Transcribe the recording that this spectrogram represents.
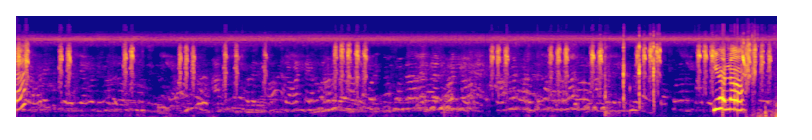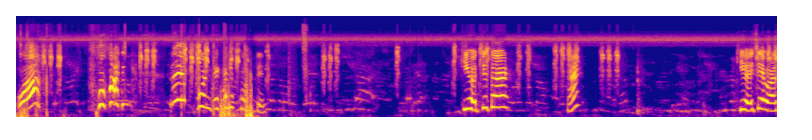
কি হচ্ছে কি হলো? ও, ফোন। ফোনটে খালি ফোনটে কি হচ্ছে তোর? হ্যাঁ? কি হয়েছে বল?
